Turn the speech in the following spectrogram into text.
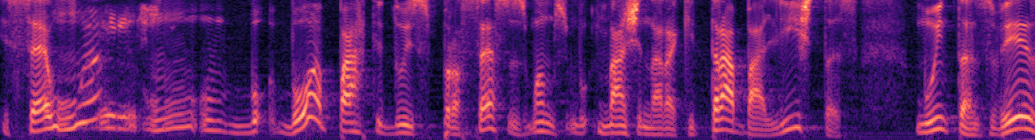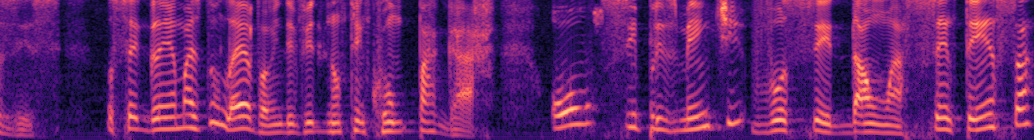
Isso é uma um, um, boa parte dos processos, vamos imaginar aqui, trabalhistas, muitas vezes você ganha, mas não leva, o indivíduo não tem como pagar. Ou simplesmente você dá uma sentença,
